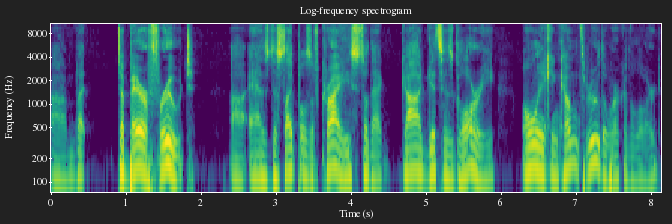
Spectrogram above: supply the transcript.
Um, but to bear fruit uh, as disciples of Christ so that God gets his glory only can come through the work of the Lord.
